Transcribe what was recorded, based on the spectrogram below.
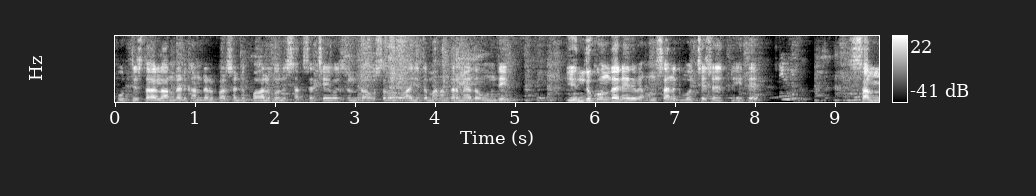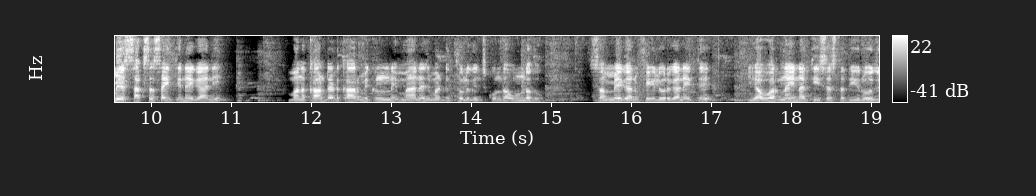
పూర్తి స్థాయిలో హండ్రెడ్కి హండ్రెడ్ పర్సెంట్ పాల్గొని సక్సెస్ చేయవలసిన అవసరం బాధ్యత మనందరి మీద ఉంది. ఎందుకు ఉందనేది అంశానికి వచ్చేటట్లయితే సమ్మె సక్సెస్ అయితేనే కానీ మన కాంట్రాక్ట్ కార్మికులని మేనేజ్మెంట్ తొలగించకుండా ఉండదు. సమ్మె కానీ ఫెయిల్యూర్ కానీ అయితే ఎవరినైనా తీసేస్తుంది. ఈరోజు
